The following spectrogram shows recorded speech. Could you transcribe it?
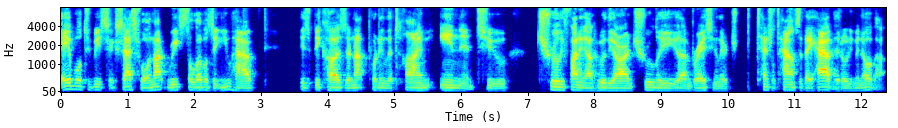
able to be successful and not reach the levels that you have is because they're not putting the time in into truly finding out who they are and truly uh, embracing their potential talents that they have they don't even know about.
